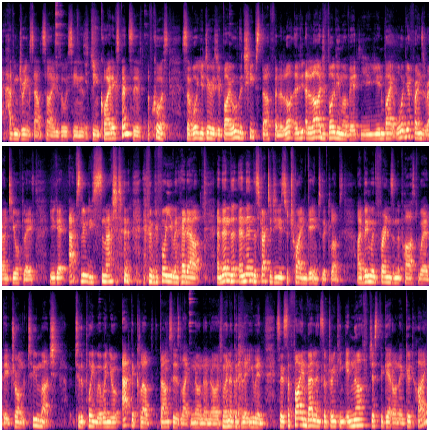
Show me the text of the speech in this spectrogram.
having drinks outside is always seen as being quite expensive, of course. So what you do is you buy all the cheap stuff and a lot, a large volume of it. You you invite all your friends around to your place. You get absolutely smashed before you even head out. And then the and then the strategy is to try and get into the clubs. I've been with friends in the past where they've drunk too much to the point where when you're at the club, the bouncer is like, no, no, no, we're not going to let you in. So it's a fine balance of drinking enough just to get on a good high.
